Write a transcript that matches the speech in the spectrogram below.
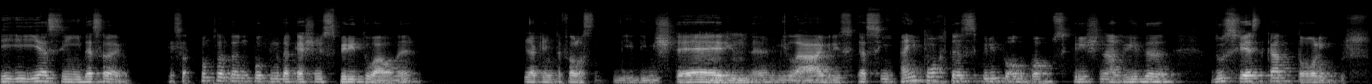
E, e assim, dessa. Vamos falar um pouquinho da questão espiritual, né? Já que a gente tá falando assim, de, de mistério, uhum. né? milagres. Assim, a importância espiritual do Corpus Christi na vida dos fiéis católicos.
